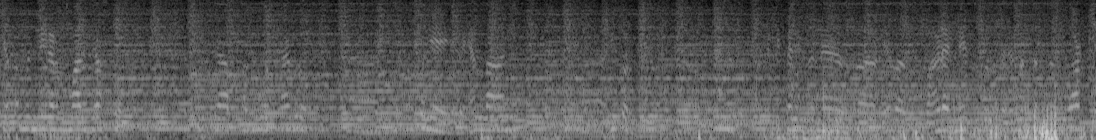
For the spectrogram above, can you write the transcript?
शेतामध्ये निघाला माल जास्त त्या फार्मर ॲग्रो ही कंपनी आहे ह्यांना आम्ही हे करतो त्या ठिकाणी जर नाही, अं, हे झालं, भाड्याने वाटतो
